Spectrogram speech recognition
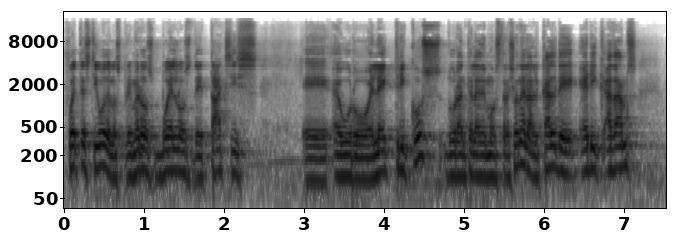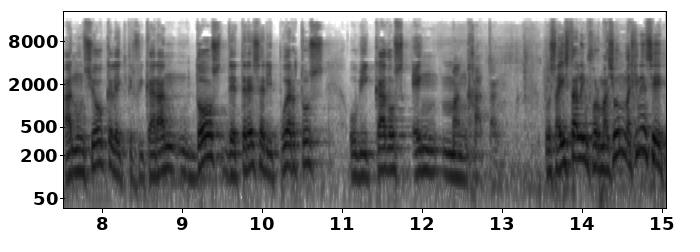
fue testigo de los primeros vuelos de taxis eh, euroeléctricos. Durante la demostración, el alcalde Eric Adams anunció que electrificarán dos de tres aeropuertos ubicados en Manhattan. Pues ahí está la información. Imagínense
